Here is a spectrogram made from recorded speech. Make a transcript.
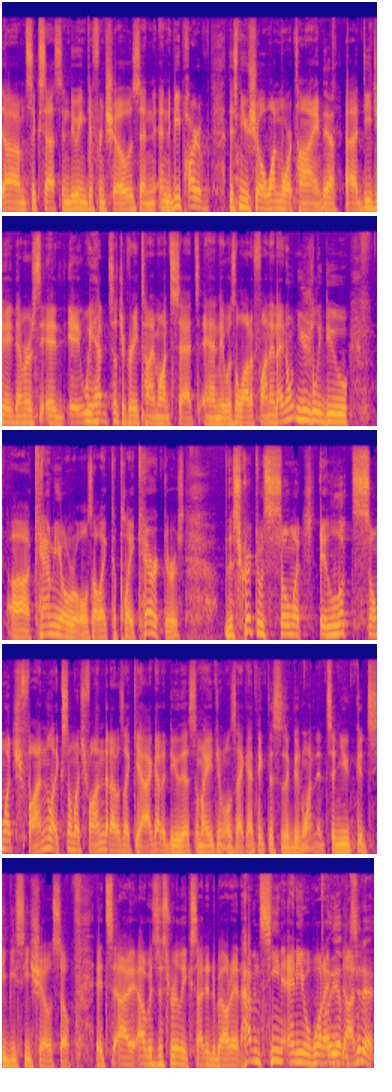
um, success in doing different shows and, and to be part of this new show one more time. Yeah. Uh, DJ Demers, it, it, we had such a great time on set and it was a lot of fun. And I don't usually do uh, cameo roles. I like to play characters the script was so much it looked so much fun like so much fun that i was like yeah i got to do this. And my agent was like i think this is a good one. It's a new good cbc show so it's i, I was just really excited about it. Haven't seen any of what oh, i've done. okay.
